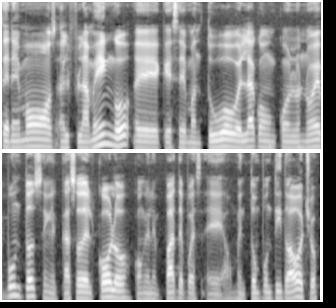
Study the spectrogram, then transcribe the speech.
Tenemos al Flamengo, eh, que se mantuvo, ¿verdad? Con, con los 9 puntos. En el caso del Colo, con el empate, pues eh, aumentó un puntito a 8.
